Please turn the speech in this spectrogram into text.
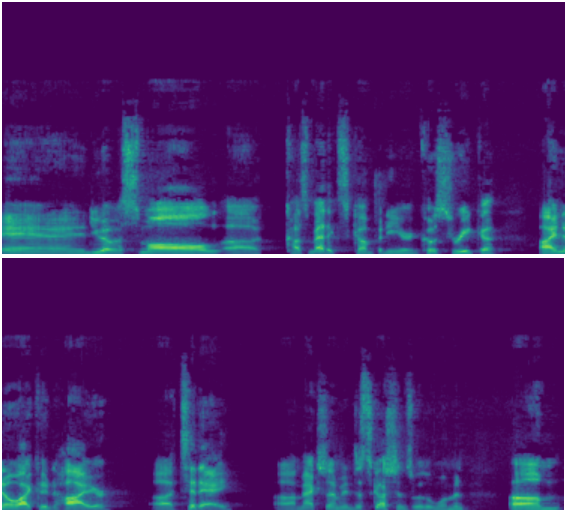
and you have a small uh, cosmetics company here in Costa Rica, I know I could hire uh, today. Um, actually, I'm in discussions with a woman. Um,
